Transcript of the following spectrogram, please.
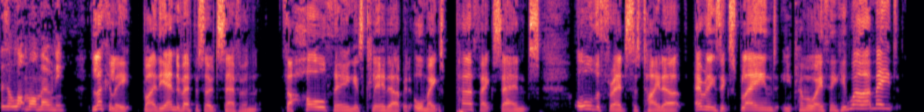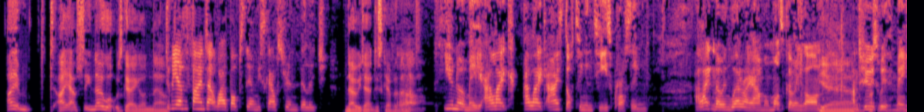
There's a lot more moaning. Luckily, by the end of episode seven, the whole thing is cleared up. It all makes perfect sense. All the threads are tied up. Everything's explained. You come away thinking, well, that made I'm I absolutely know what was going on now. Do we ever find out why Bob's the only Scouser in the village? No, we don't discover that. Oh, you know me. I like I like I's dotting and T's crossing. I like knowing where I am and what's going on yeah. and who's with me.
